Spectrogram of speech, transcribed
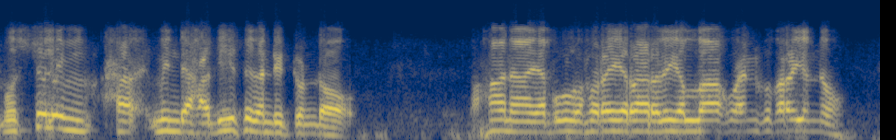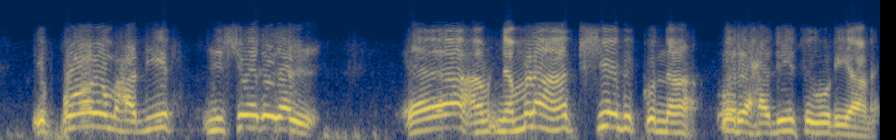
മുസ്ലിം ഹിന്റെ ഹദീസ് കണ്ടിട്ടുണ്ടോ? മഹാനായ അബൂ അൻഹു പറയുന്നു ഇപ്പോഴും ഹദീസ് നിഷേധികൾ നമ്മളെ ആക്ഷേപിക്കുന്ന ഒരു ഹദീസ് കൂടിയാണ്.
